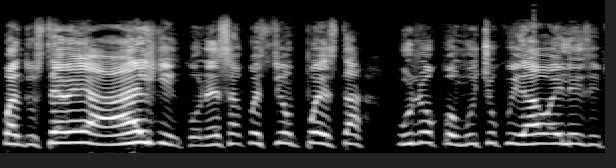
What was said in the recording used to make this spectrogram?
Cuando usted ve a alguien con esa cuestión puesta, uno con mucho cuidado ahí le dice,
